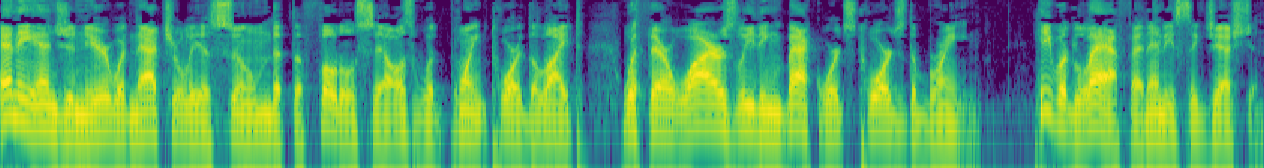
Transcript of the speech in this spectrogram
Any engineer would naturally assume that the photocells would point toward the light with their wires leading backwards towards the brain. He would laugh at any suggestion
